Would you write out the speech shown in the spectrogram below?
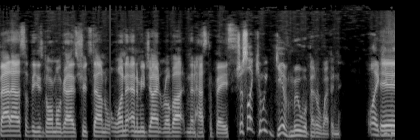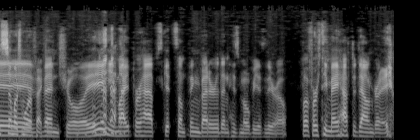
badass of these normal guys shoots down one enemy giant robot and then has to base. Just like, can we give Mu a better weapon? Like, he'd be so much more effective. Eventually, he might perhaps get something better than his Mobius Zero. But first, he may have to downgrade.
